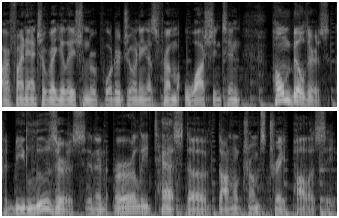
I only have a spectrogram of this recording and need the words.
Our financial regulation reporter joining us from Washington. Home builders could be losers in an early test of Donald Trump's trade policy.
